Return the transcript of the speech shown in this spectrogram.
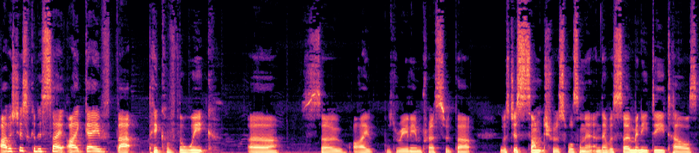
I was just going to say, I gave that pick of the week. Uh, so I was really impressed with that. It was just sumptuous, wasn't it? And there were so many details.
